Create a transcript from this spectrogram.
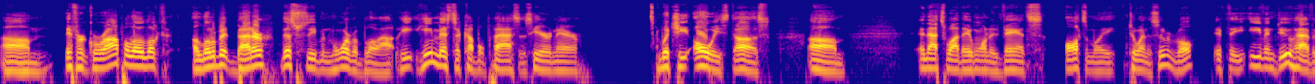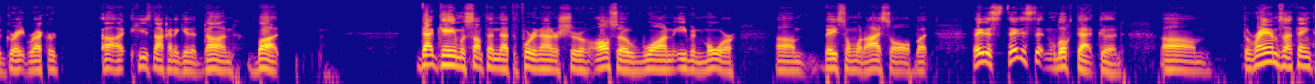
Um, if Garoppolo looked a little bit better, this was even more of a blowout. He, he missed a couple passes here and there, which he always does. Um, and that's why they won't advance ultimately to win the Super Bowl. If they even do have a great record, uh, he's not going to get it done. But that game was something that the 49ers should have also won even more um, based on what I saw. But they just they just didn't look that good. Um, the Rams, I think,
